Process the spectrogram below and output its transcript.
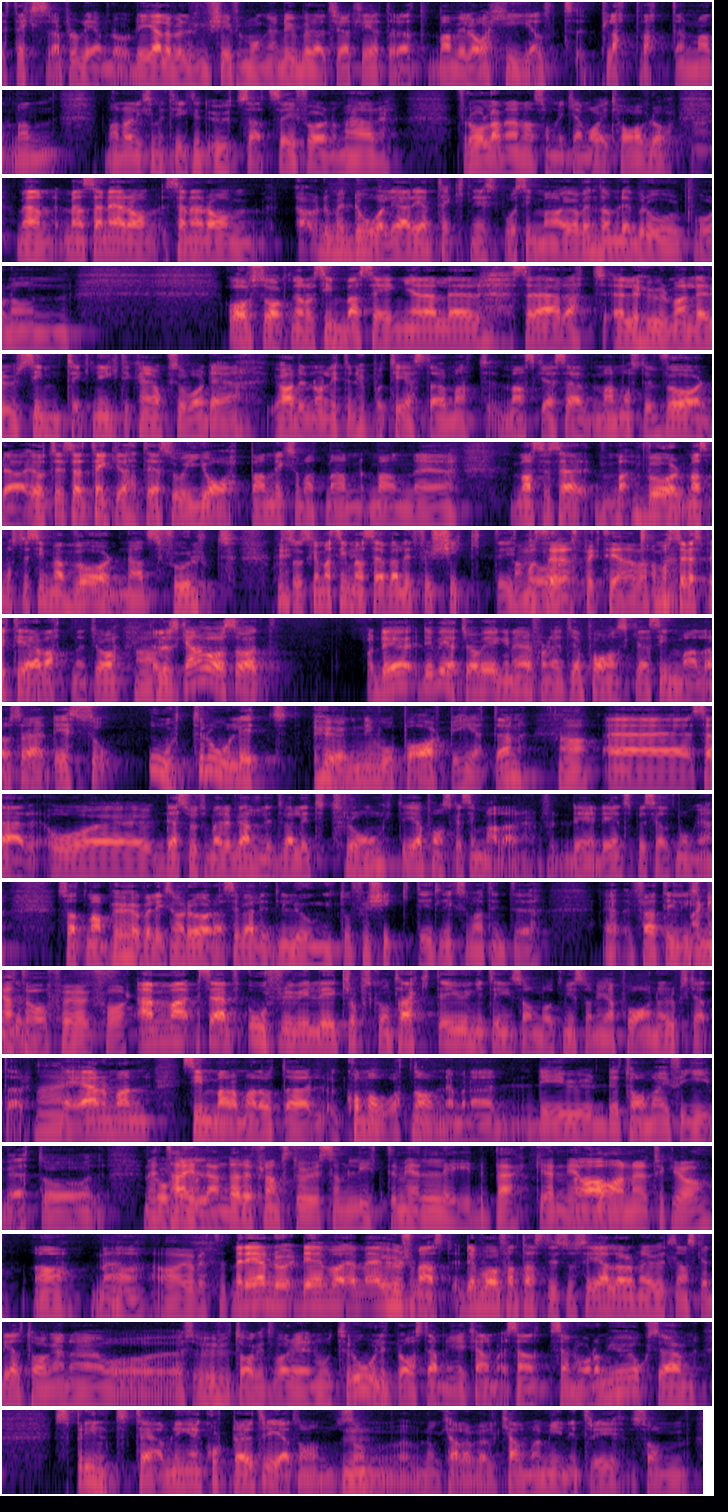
ett extra problem då. Det gäller väl i och för sig för många nybörjartriatleter att man vill ha helt platt vatten. Man, man, man har liksom inte riktigt utsatt sig för de här förhållandena som det kan vara i ett hav då. Men, men sen är de, sen är de, de är dåliga rent tekniskt på att simma. Jag vet inte om det beror på någon avsaknad av simbassänger eller sådär att, eller hur man lär ut simteknik. Det kan ju också vara det. Jag hade någon liten hypotes där om att man ska säga, man måste vörda. Jag tänker att det är så i Japan liksom att man man eh, man ska säga vörd, man måste simma vördnadsfullt. Och så ska man simma så väldigt försiktigt. Man måste och, respektera vattnet. Man måste respektera vattnet ja. ja. Eller så kan det vara så att och det, det, vet jag av egen erfarenhet, japanska simhallar och sådär. Det är så otroligt hög nivå på artigheten. Ja. Eh, sådär. Och dessutom är det väldigt, väldigt trångt i japanska simhallar. Det, det, är inte speciellt många. Så att man behöver liksom röra sig väldigt lugnt och försiktigt. Liksom att inte Eh, för att det liksom man kan inte ha för hög fart. Men man, så här, ofrivillig kroppskontakt är ju ingenting som åtminstone japaner uppskattar. Nej. Är man simmar och man låter komma åt någon, jag menar, det, är ju, det tar man ju för givet. Och men thailändare framstår ju som lite mer laid back än japaner ja. tycker jag. Ja, men ja. ja. jag vet inte. Men det, är ändå, det var, hur som helst, det var fantastiskt att se alla de här utländska deltagarna. Och alltså, överhuvudtaget var det en otroligt bra stämning i Kalmar. Sen, sen har de ju också en sprinttävling, en kortare triathlon mm. som de kallar väl Kalmar Mini 3 som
